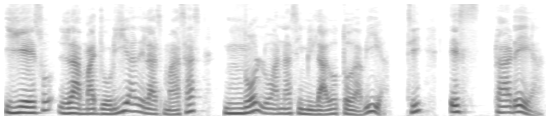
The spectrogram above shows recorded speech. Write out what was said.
Y eso la mayoría de las masas no lo han asimilado todavía. ¿sí? Es tarea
